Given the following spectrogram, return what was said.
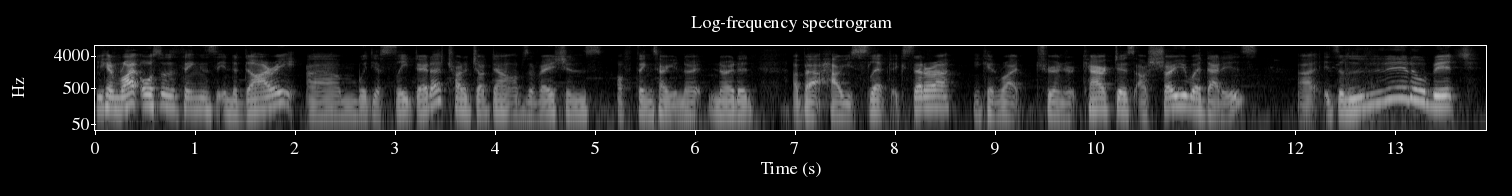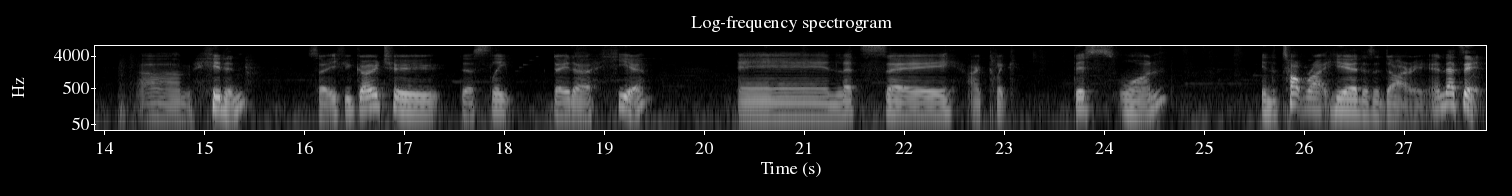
You can write all sorts of things in the diary um, with your sleep data. Try to jot down observations of things how you note, noted about how you slept, etc. You can write 200 characters. I'll show you where that is. Uh, it's a little bit um, hidden. So if you go to the sleep data here, and let's say I click this one in the top right here there's a diary and that's it.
